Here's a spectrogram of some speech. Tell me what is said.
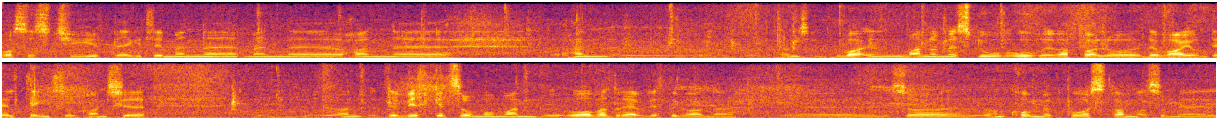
hva slags type, egentlig. Men, eh, men eh, han, eh, han, han var en mann med store ord, i hvert fall. Og det var jo en del ting som kanskje han, Det virket som om han overdrev litt. Grann. Så han kom med påstander som jeg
